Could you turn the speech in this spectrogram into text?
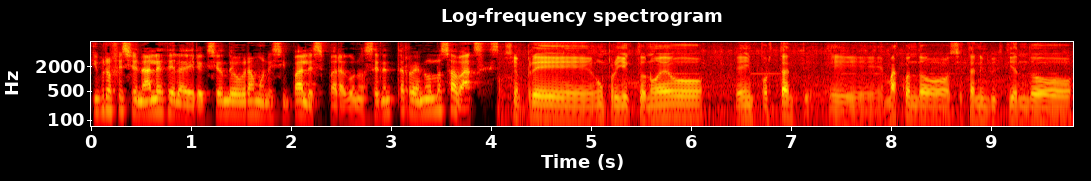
y profesionales de la Dirección de Obras Municipales para conocer en terreno los avances. Siempre un proyecto nuevo es importante, eh, más cuando se están invirtiendo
